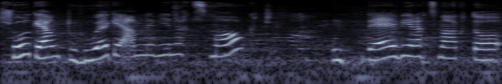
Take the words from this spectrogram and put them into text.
schon gerne schaue am Weihnachtsmarkt. Und der Weihnachtsmarkt da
